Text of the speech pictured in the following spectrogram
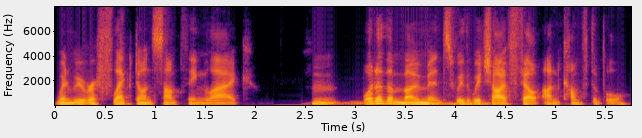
when we reflect on something like, hmm, what are the moments with which I've felt uncomfortable?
